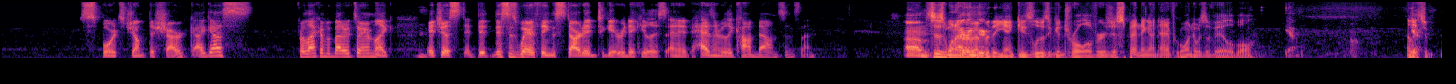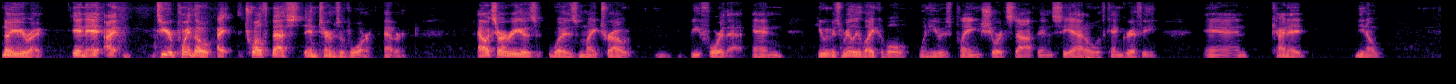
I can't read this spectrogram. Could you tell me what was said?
sports jumped the shark, I guess, for lack of a better term. Like hmm. it just th- this is where things started to get ridiculous, and it hasn't really calmed down since then. Um, this is when I, I remember the Yankees losing control over just spending on everyone who was available. Yeah. At yeah. least, no, you're right. And I, to your point though, I 12th best in terms of WAR ever. Alex Rodriguez was Mike Trout before that, and he was really likable when he was playing shortstop in Seattle with Ken Griffey, and kind of, you know,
